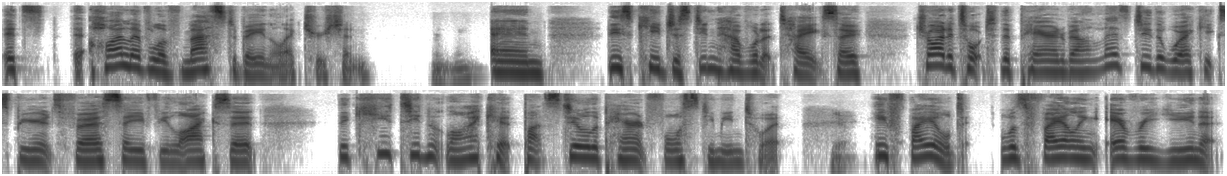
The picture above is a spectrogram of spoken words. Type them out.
It's a high level of maths to be an electrician. Mm-hmm. And this kid just didn't have what it takes. So try to talk to the parent about let's do the work experience first, see if he likes it. The kid didn't like it, but still the parent forced him into it. Yeah. He failed, was failing every unit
